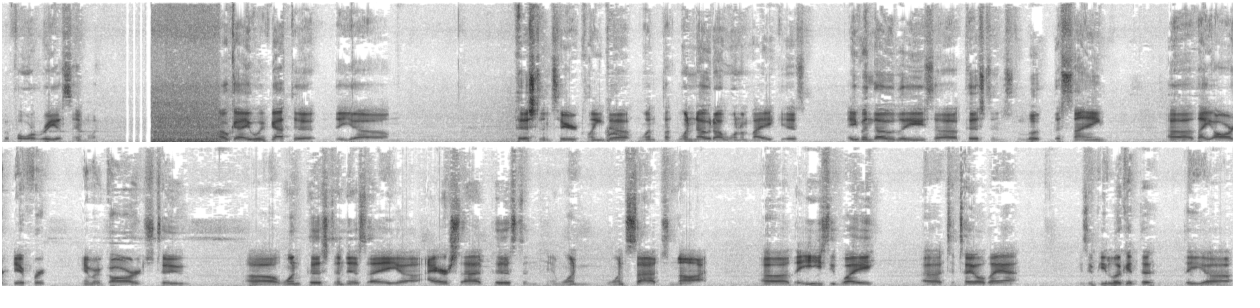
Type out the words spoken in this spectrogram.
before reassembly. Okay, we've got the the um, pistons here cleaned up. One one note I want to make is, even though these uh, pistons look the same, uh, they are different in regards to uh, one piston is a uh, air side piston and one one side's not. Uh, the easy way uh, to tell that is if you look at the the uh,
